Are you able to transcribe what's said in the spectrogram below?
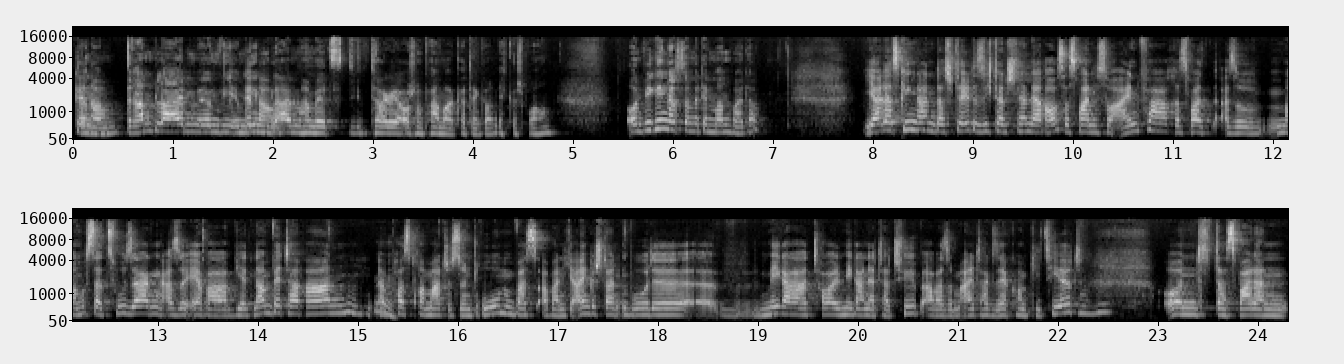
Genau. Dranbleiben, irgendwie im Genau. Leben bleiben, haben wir jetzt die Tage ja auch schon ein paar Mal, Katinka und ich, gesprochen. Und wie ging das dann mit dem Mann weiter? Ja, das ging dann, das stellte sich dann schnell heraus. Das war nicht so einfach. Es war, also man muss dazu sagen, also er war Vietnam-Veteran, äh, posttraumatisches Syndrom, was aber nicht eingestanden wurde. Äh, mega toll, mega netter Typ, aber so im Alltag sehr kompliziert. Und das war dann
